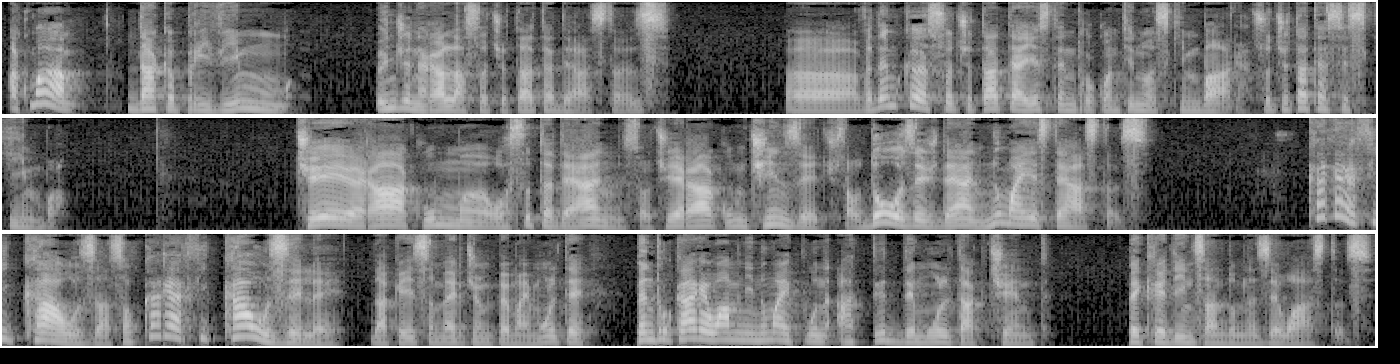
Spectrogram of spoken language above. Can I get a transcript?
Acum, dacă privim în general la societatea de astăzi, uh, vedem că societatea este într-o continuă schimbare. Societatea se schimbă. Ce era acum 100 uh, de ani sau ce era acum 50 sau 20 de ani nu mai este astăzi. Care ar fi cauza sau care ar fi cauzele, dacă e să mergem pe mai multe, pentru care oamenii nu mai pun atât de mult accent pe credința în Dumnezeu astăzi?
